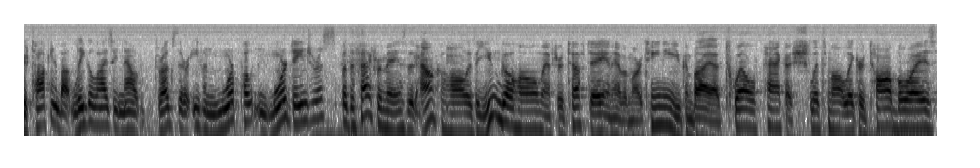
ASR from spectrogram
You're talking about legalizing now drugs that are even more potent, more dangerous. But the fact remains that alcohol is that you can go home after a tough day and have a martini. You can buy a 12-pack of Schlitz malt liquor tall boys,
